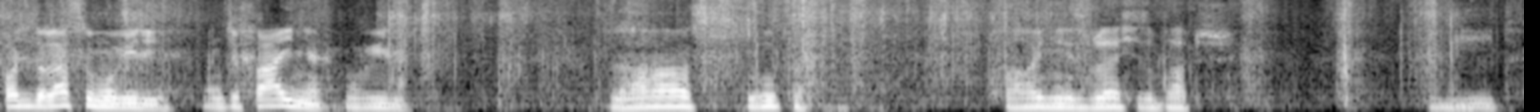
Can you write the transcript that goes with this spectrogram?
Chodź do lasu, mówili. Będzie fajnie, mówili. Las, super. Fajnie jest w lesie, zobacz. Git.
